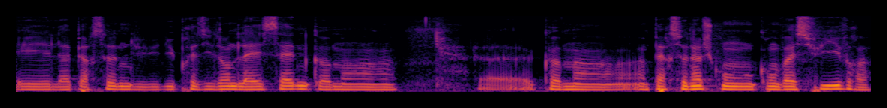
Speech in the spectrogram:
et la personne du, président de l'ASN comme un comme un, personnage qu'on va suivre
